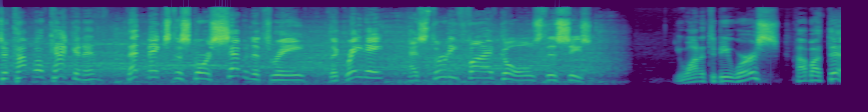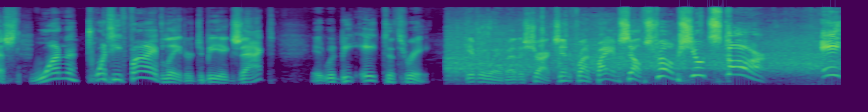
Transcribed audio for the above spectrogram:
to Kaapo Kähkönen. That makes the score 7 to 3. The Great Eight has 35 goals this season. You want it to be worse? How about this? 125 later to be exact. It would be 8 to 3. Giveaway by the Sharks in front by himself. Strome shoots, score! 8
